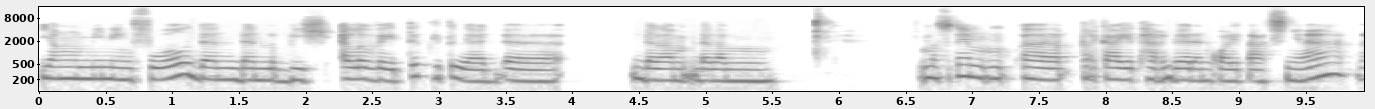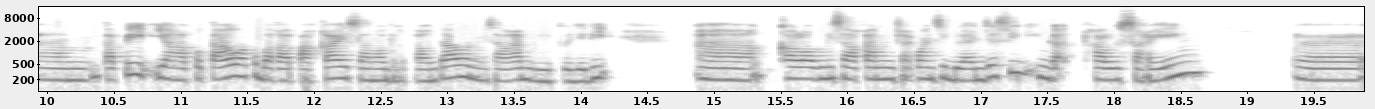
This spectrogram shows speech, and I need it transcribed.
yang meaningful dan dan lebih elevated gitu ya uh, dalam dalam maksudnya uh, terkait harga dan kualitasnya. Um, tapi yang aku tahu aku bakal pakai selama bertahun-tahun, misalkan begitu. Jadi uh, kalau misalkan frekuensi belanja sih nggak terlalu sering. Uh,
